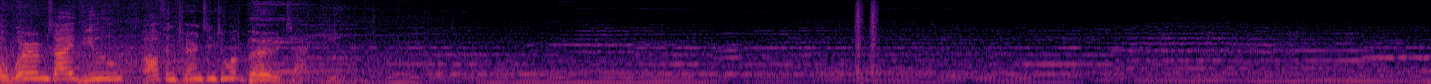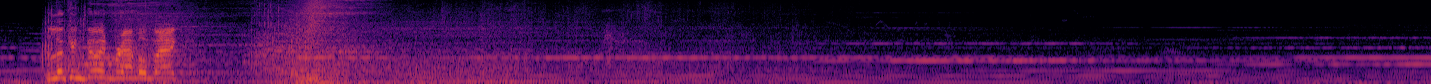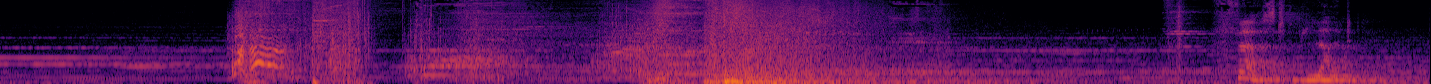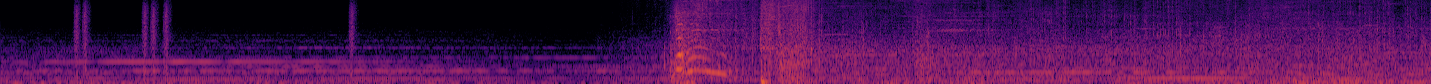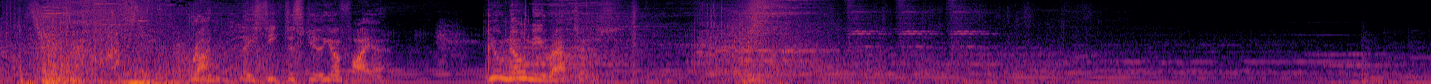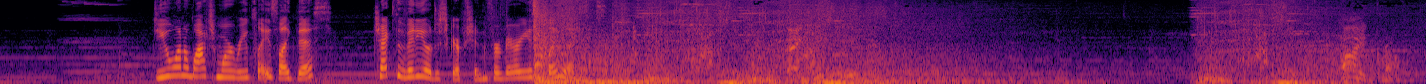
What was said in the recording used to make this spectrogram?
A worm's eye view often turns into a bird's eye view. Looking good, Brambleback. First blood. Run! They seek to steal your fire. You know me, Raptors. Do you want to watch more replays like this? Check the video description for various playlists. Hide.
